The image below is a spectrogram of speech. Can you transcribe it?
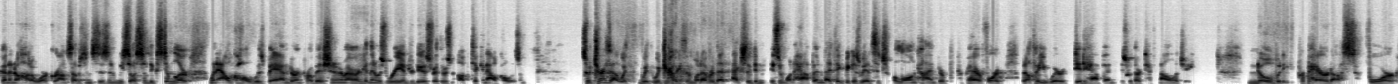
going to know how to work around substances. And we saw something similar when alcohol was banned during Prohibition in America mm. and then it was reintroduced, right? There was an uptick in alcoholism. So it turns out with, with, with drugs and whatever, that actually didn't, isn't what happened. I think because we had such a long time to prepare for it. But I'll tell you where it did happen is with our technology nobody prepared us for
